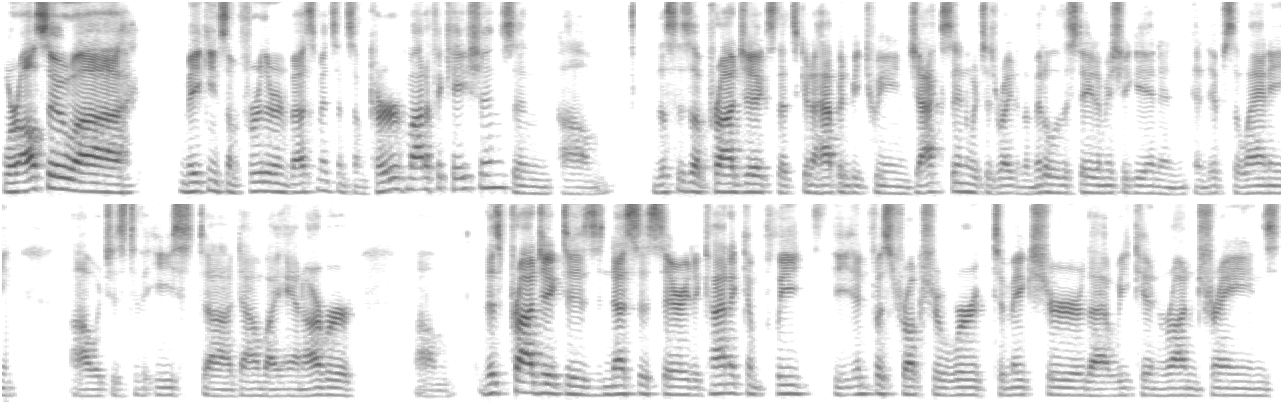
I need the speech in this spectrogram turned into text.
We're also uh, making some further investments and some curve modifications. And um, this is a project that's going to happen between Jackson, which is right in the middle of the state of Michigan, and, and Ypsilanti, uh, which is to the east uh, down by Ann Arbor. Um, this project is necessary to kind of complete the infrastructure work to make sure that we can run trains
